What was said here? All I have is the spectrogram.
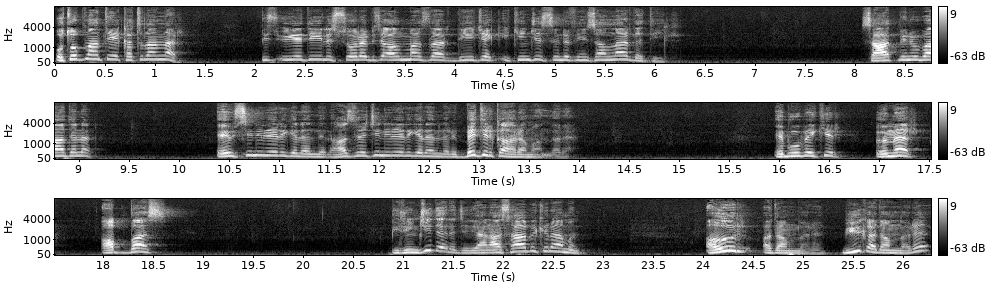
O toplantıya katılanlar biz üye değiliz sonra bizi almazlar diyecek ikinci sınıf insanlar da değil. Saat bin Ubadeler, Evs'in ileri gelenleri, Hazret'in ileri gelenleri, Bedir kahramanları, Ebu Bekir, Ömer, Abbas, birinci derece yani ashab-ı kiramın ağır adamları, büyük adamları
